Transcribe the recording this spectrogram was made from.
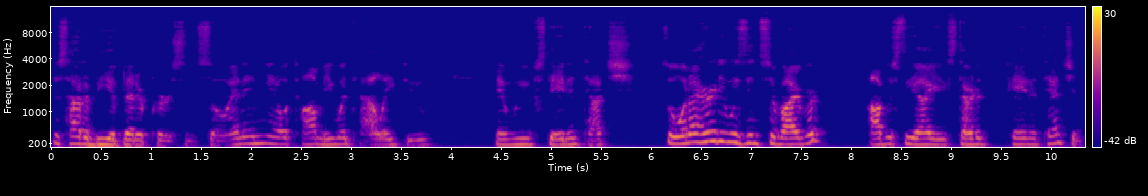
just how to be a better person. So, and then, you know, Tommy went to LA too, and we've stayed in touch. So when I heard he was in Survivor, obviously I started paying attention.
